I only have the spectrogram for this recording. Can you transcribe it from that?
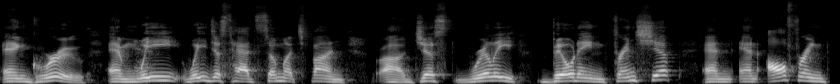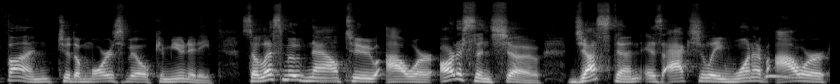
and grew, and we we just had so much fun, uh, just really building friendship and and offering fun to the Morrisville community. So let's move now to our artisan show. Justin is actually one of our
